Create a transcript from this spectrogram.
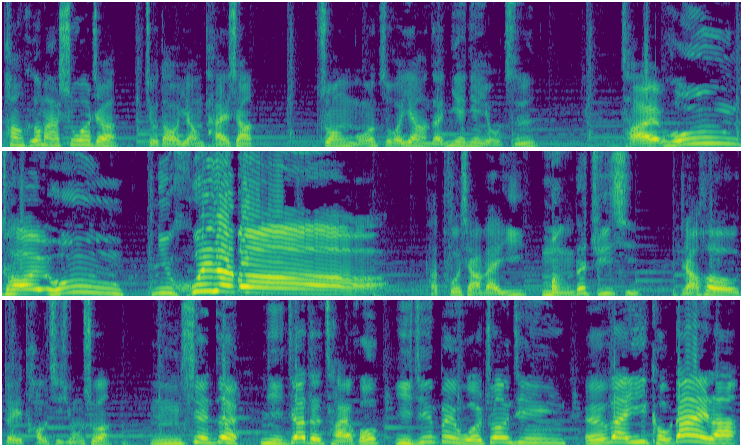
胖河马说着，就到阳台上，装模作样的念念有词：“彩虹，彩虹，你回来吧！”他脱下外衣，猛地举起，然后对淘气熊说：“嗯，现在你家的彩虹已经被我装进呃外衣口袋了。”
